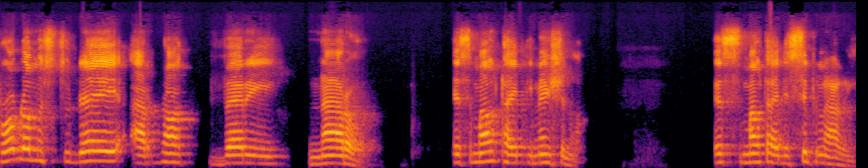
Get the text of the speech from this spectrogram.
Problems today are not very narrow. It's multidimensional. It's multidisciplinary.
